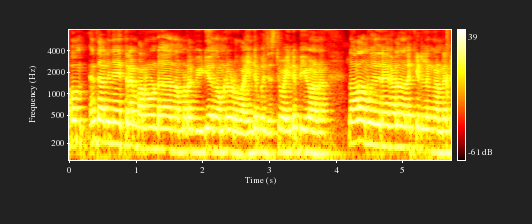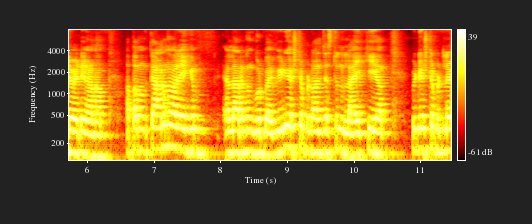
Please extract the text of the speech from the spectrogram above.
അപ്പം എന്തായാലും ഞാൻ ഇത്രയും പറഞ്ഞുകൊണ്ട് നമ്മുടെ വീഡിയോ നമ്മളിവിടെ വൈൻഡപ്പ് ജസ്റ്റ് വൈൻഡപ്പ് ചെയ്യുവാണ്. നാളെ നമുക്ക് ഇതിനേക്കാളും നല്ല കിടലും കണ്ടന്റുമായിട്ട് കാണാം. അപ്പം കാണുന്നവരായിരിക്കും എല്ലാവർക്കും ഗുഡ് ബൈ വീഡിയോ ഇഷ്ടപ്പെട്ടാൽ ജസ്റ്റ് ഒന്ന് ലൈക്ക് ചെയ്യുക. വീഡിയോ ഇഷ്ടപ്പെട്ടില്ല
